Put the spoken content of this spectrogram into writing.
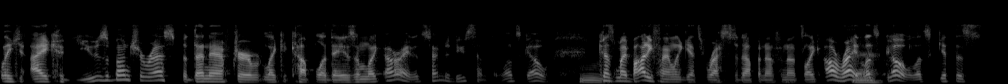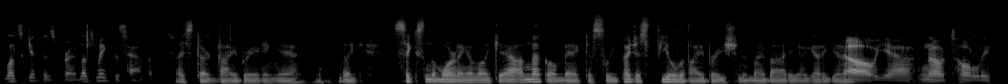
like I could use a bunch of rest, but then after like a couple of days, I'm like, all right, it's time to do something. Let's go. Mm, because my body finally gets rested up enough and it's like all right Yeah. let's go let's get this let's get this bread let's make this happen I start vibrating. Yeah, like six in the morning. I'm like, yeah, I'm not going back to sleep. I just feel the vibration in my body. I gotta get up. oh yeah no totally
